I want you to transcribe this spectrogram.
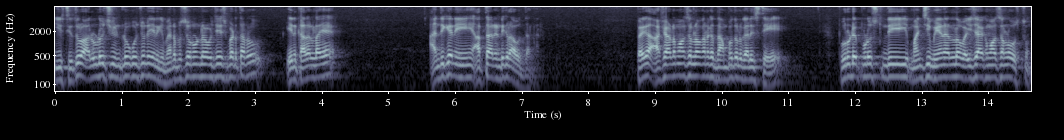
ఈ స్థితిలో అల్లుడు వచ్చి ఇంట్లో కూర్చుని ఈయనకి మినపసూరు చేసి పెడతారు. ఈయన కదలడాయే. అందుకని అత్తారింటికి రావద్దన్నారు. పైగా ఆషాఢ మాసంలో కనుక దంపతులు కలిస్తే పురుడు ఎప్పుడు వస్తుంది? మంచి మే నెలలో వైశాఖ మాసంలో వస్తుంది.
